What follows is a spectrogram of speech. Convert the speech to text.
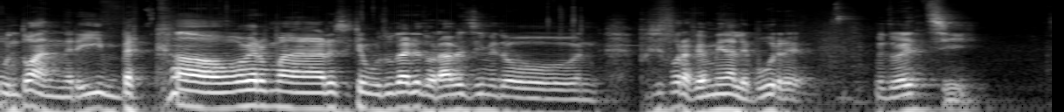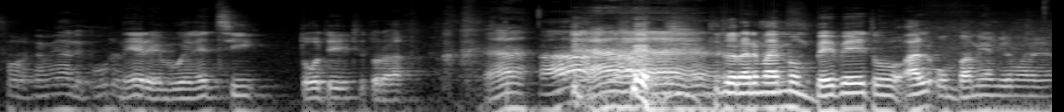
που το Ανρί, Μπερκά, Όβερμαρς και που τούτα ρε το ράπετσι με τον... Πώς η φωτογραφία με ένα λεπού ρε, με το έτσι. Φωτογραφία με ένα λεπού, ρε. Ναι ρε, που είναι έτσι τότε και τώρα. Α, Α, α, Και τώρα ρε μα με τον Μπέπε, το άλλο, ο Μπάμιαν ρε μαλάκα.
